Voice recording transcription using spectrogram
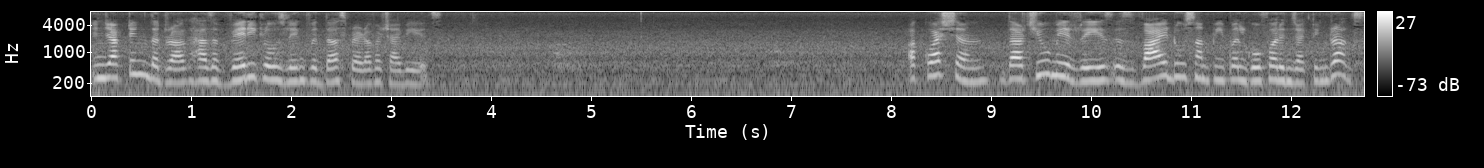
injecting the drug has a very close link with the spread of HIV/AIDS. A question that you may raise is why do some people go for injecting drugs?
